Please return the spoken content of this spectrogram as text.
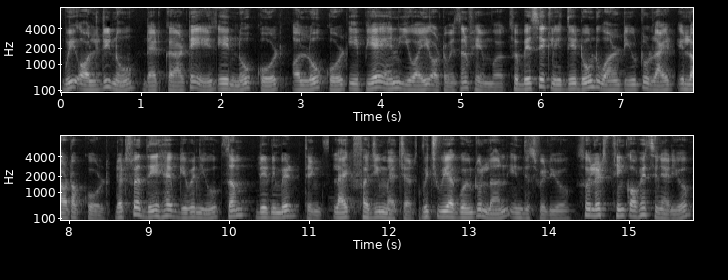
We already know that Karate is a no-code or low-code API and UI automation framework. So basically they don't want you to write a lot of code. That's why they have given you some ready-made things like fuzzy matchers which we are going to learn in this video. So let's think of a scenario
